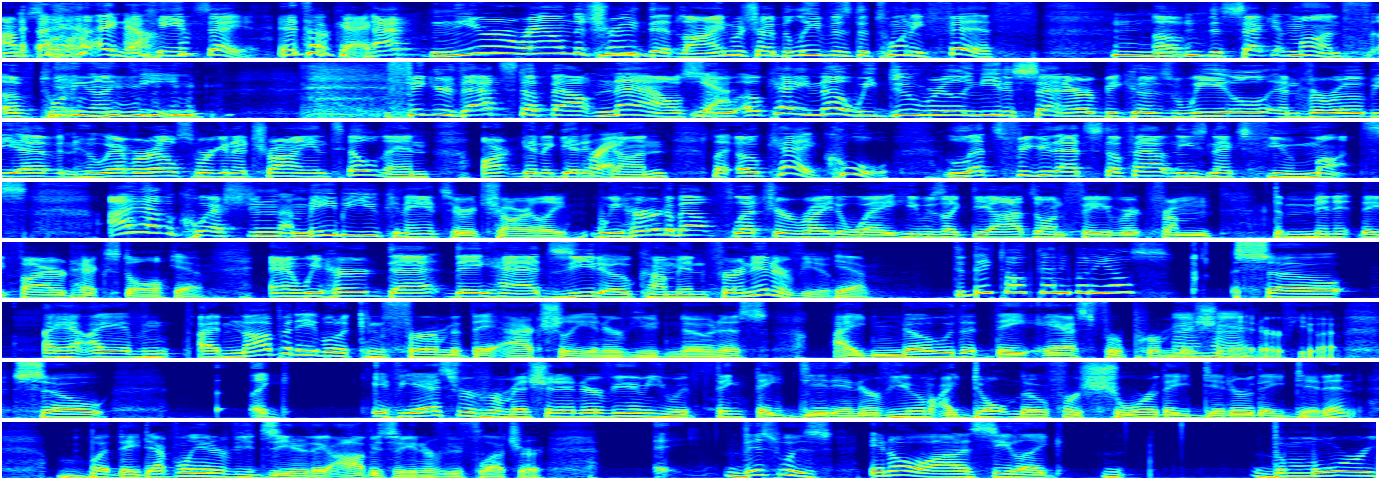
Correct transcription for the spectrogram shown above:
I'm sorry, I know. can't say it. It's okay. At near around the trade deadline, which I believe is the 25th Mm-hmm. of the second month of 2019. Figure that stuff out now. So Yeah. okay, no, we do really need a center because Weal and Vorobiev and whoever else we're going to try until then aren't going to get it Right. done. Like, okay, cool. Let's figure that stuff out in these next few months. I have a question. Maybe you can answer it, Charlie. We heard about Fletcher right away. He was like the odds on favorite from the minute they fired Hextall. Yeah. And we heard that they had Zito come in for an interview. Yeah. Did they talk to anybody else? So I, I have I've not been able to confirm that they actually interviewed Nonis. I know that they asked for permission to mm-hmm. interview him. So, like, if you asked for permission to interview him, you would think they did interview him. I don't know for sure they did or they didn't, but they definitely interviewed Zito. They obviously interviewed Fletcher. This was, in all honesty, like the more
